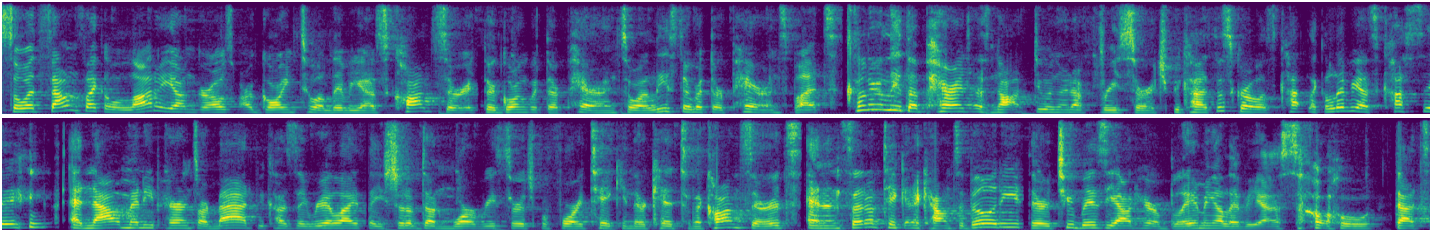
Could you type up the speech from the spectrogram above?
So it sounds like a lot of young girls are going to Olivia's concert. They're going with their parents, or at least they're with their parents, but clearly the parent is not doing enough research because this girl is cut like Olivia's cussing, and now many parents are mad because they realize they should have done more research before taking their kid to the concerts. And instead of taking accountability, they're too busy out here blaming Olivia. So that's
